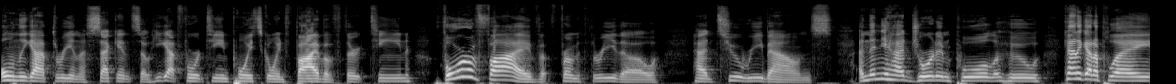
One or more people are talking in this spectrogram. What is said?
only got three in the second, so he got 14 points, going 5 of 13. 4 of 5 from 3, though had two rebounds. And then you had Jordan Poole, who kind of got to play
